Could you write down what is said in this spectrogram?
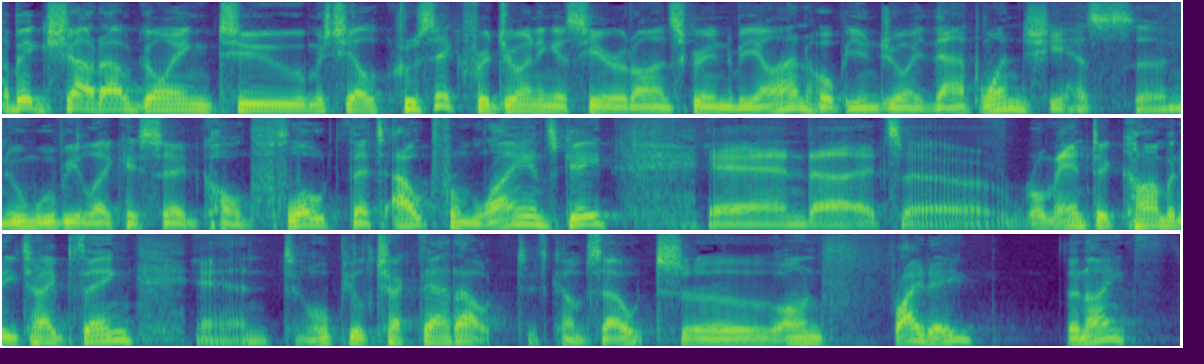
A big shout out going to Michelle Krusiec for joining us here at On Screen and Beyond. Hope you enjoyed that one. She has a new movie, like I said, called Float that's out from Lionsgate. And uh, it's a romantic comedy type thing. And hope you'll check that out. It comes out uh, on Friday, the 9th,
